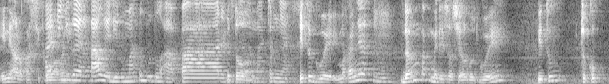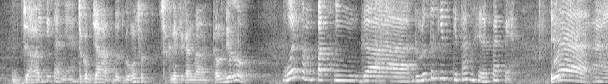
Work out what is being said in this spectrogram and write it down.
ini alokasi Karena dia keuangan juga yang tahu ya di rumah tuh butuh apa dan Betul. segala macemnya. itu gue makanya Hmm. dampak media sosial buat gue itu cukup jahat Signifikan ya. cukup jahat buat gue signifikan banget kalau dia lo Gue sempat enggak dulu tuh kita, kita masih ada pet ya. Iya Nah,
